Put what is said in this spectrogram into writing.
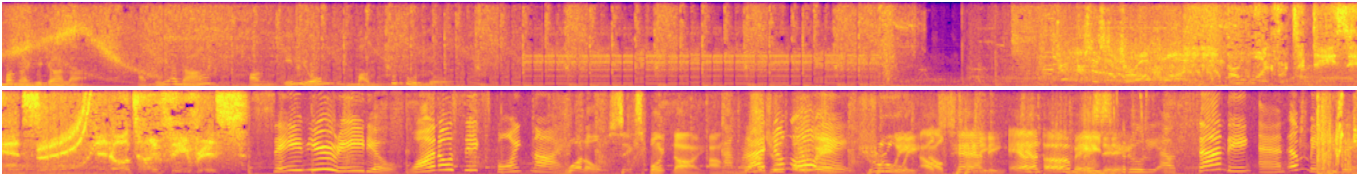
Mga higala, ani ana ang inyong magtutudlo. Hits and all-time favorites. Savior Radio 106.9 106.9 ang, Ang Radyong OA. Truly outstanding and amazing. Truly outstanding and amazing.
